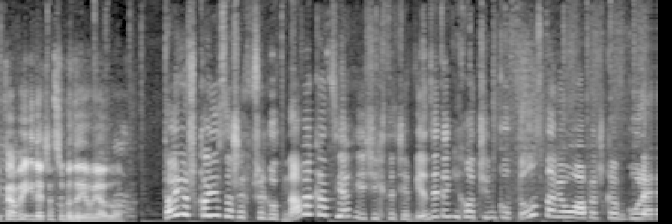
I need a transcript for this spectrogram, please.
Ciekawe ile czasu będę ją jadła. To już koniec naszych przygód na wakacjach. Jeśli chcecie więcej takich odcinków, to ustawiam łapeczkę w górę.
